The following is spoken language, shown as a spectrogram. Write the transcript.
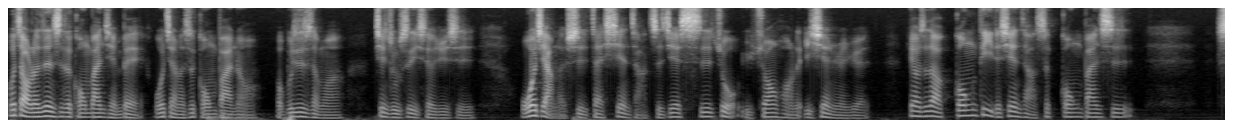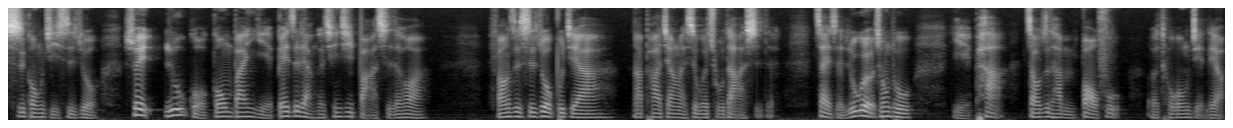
我找了认识的工班前辈，我讲的是工班哦，而不是什么。建筑师与设计师，我讲的是在现场直接施作与装潢的一线人员。要知道，工地的现场是工班师施工及施作，所以如果工班也被这两个亲戚把持的话，房子施作不佳，那怕将来是会出大事的。再者，如果有冲突，也怕招致他们报复而偷工减料。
